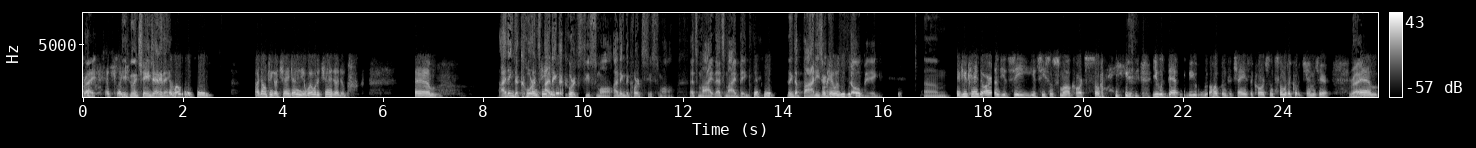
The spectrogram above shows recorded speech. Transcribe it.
Right. it's like you wouldn't change anything. What would I change? I don't think I'd change anything. What would I change? I'd, um, I think the court's. I think the court's too small. I think the court's too small. That's my. That's my big thing. I think the bodies are okay, well, so big. Um, if you came to Ireland, you'd see you'd see some small courts. So yeah. you would definitely be hoping to change the courts in some of the gyms here, right? Um,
